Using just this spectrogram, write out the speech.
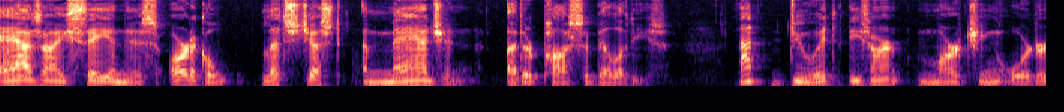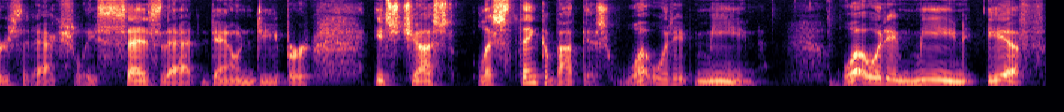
as I say in this article, let's just imagine other possibilities. Not do it. These aren't marching orders. It actually says that down deeper. It's just let's think about this. What would it mean? What would it mean if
